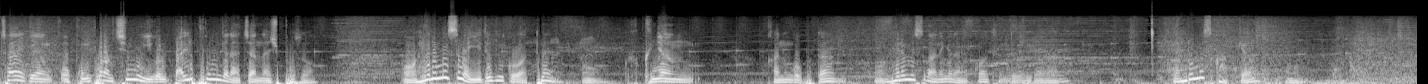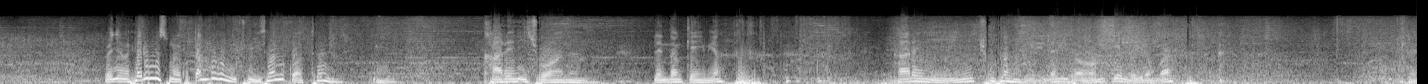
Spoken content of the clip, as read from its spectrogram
차라리 그냥, 어, 공포랑 침묵 이걸 빨리 푸는 게 낫지 않나 싶어서. 어, 헤르메스가 이득일 것 같아. 어, 그- 그냥 가는 것보단, 어, 헤르메스 가는 게 나을 것 같은데, 오히려. 그냥 헤르메스 갈게요. 어. 왜냐면 헤르메스 말고 딴거 가면 좀 이상할 것 같아. 어. 가렌이 좋아하는 랜덤 게임이야? 가렌이 좋아하는 랜덤 게임 뭐 이런 거야? 오케이.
